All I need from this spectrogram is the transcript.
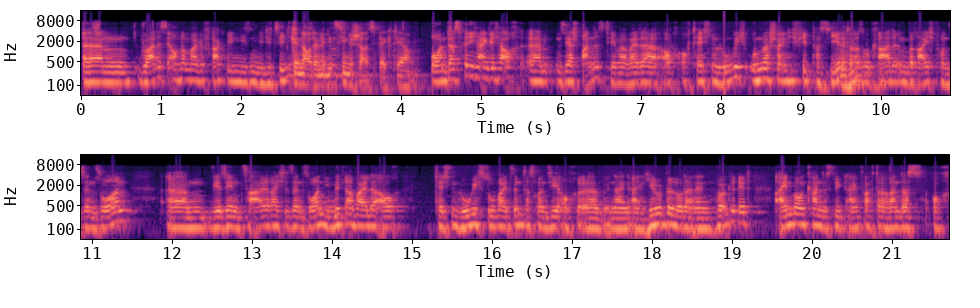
Ähm, du hattest ja auch nochmal gefragt wegen diesem medizinischen Genau, der medizinische Aspekt, ja. Und das finde ich eigentlich auch ähm, ein sehr spannendes Thema, weil da auch, auch technologisch unwahrscheinlich viel passiert. Mhm. Also gerade im Bereich von Sensoren. Ähm, wir sehen zahlreiche Sensoren, die mittlerweile auch technologisch so weit sind, dass man sie auch äh, in ein, ein Hearable oder in ein Hörgerät einbauen kann. Das liegt einfach daran, dass auch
